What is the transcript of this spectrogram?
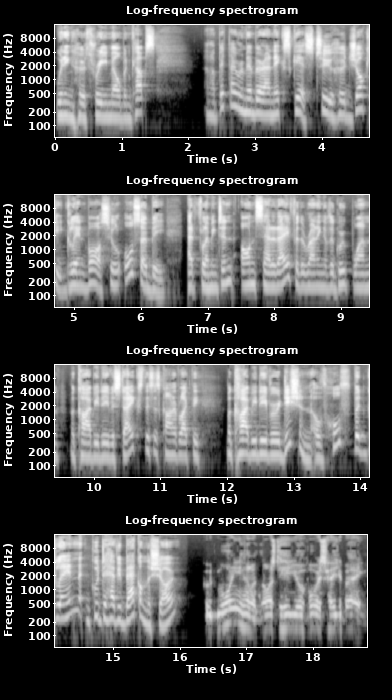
winning her three Melbourne Cups. And I bet they remember our next guest too, her jockey, Glen Boss, who'll also be at Flemington on Saturday for the running of the Group 1 Makybe Diva Stakes. This is kind of like the Makybe Diva edition of Hoof. But Glenn, good to have you back on the show. Good morning, Helen. Nice to hear your voice. How you been?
